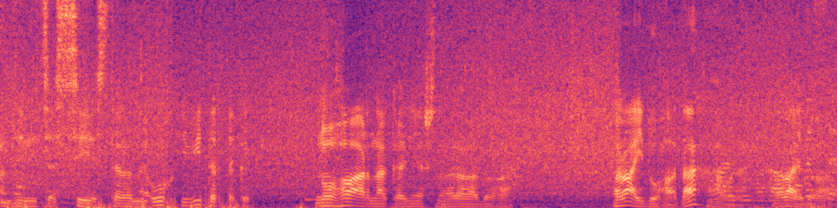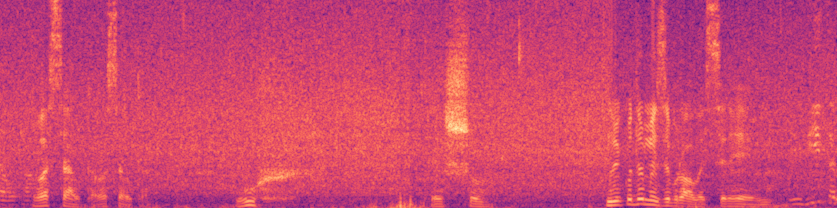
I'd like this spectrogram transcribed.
Дивіться, з цієї сторони. Ух, і вітер такий. Ну гарна, звісно, радуга. Райдуга, так? Да? Райдуга. Веселка, веселка. Ух. Ти що? Ну і куди ми зібрались, Сергіївна? І вітер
